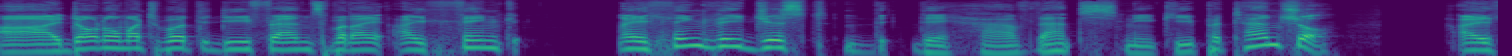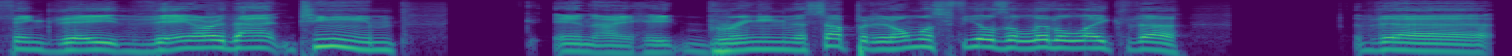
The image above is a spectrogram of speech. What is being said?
I don't know much about the defense, but I, I think I think they just they have that sneaky potential. I think they they are that team and I hate bringing this up, but it almost feels a little like the the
